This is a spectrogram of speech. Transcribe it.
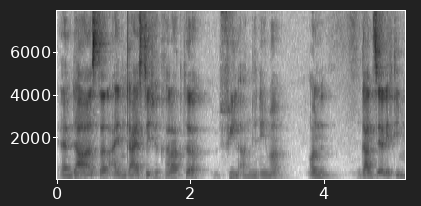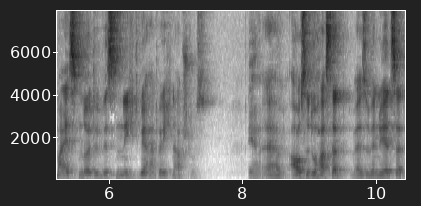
äh, da ist dann ein geistlicher Charakter viel angenehmer. Und ganz ehrlich, die meisten Leute wissen nicht, wer hat welchen Abschluss. Ja. Äh, außer du hast halt, also wenn du jetzt halt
